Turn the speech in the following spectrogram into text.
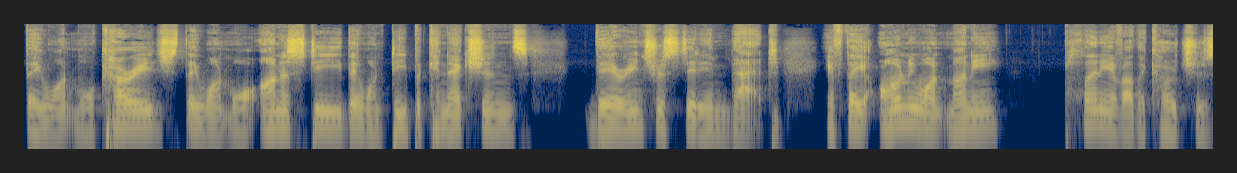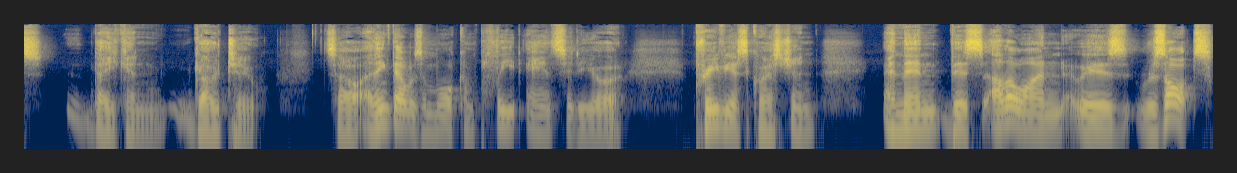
they want more courage, they want more honesty, they want deeper connections. They're interested in that. If they only want money, plenty of other coaches they can go to. So I think that was a more complete answer to your previous question. And then this other one is results,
